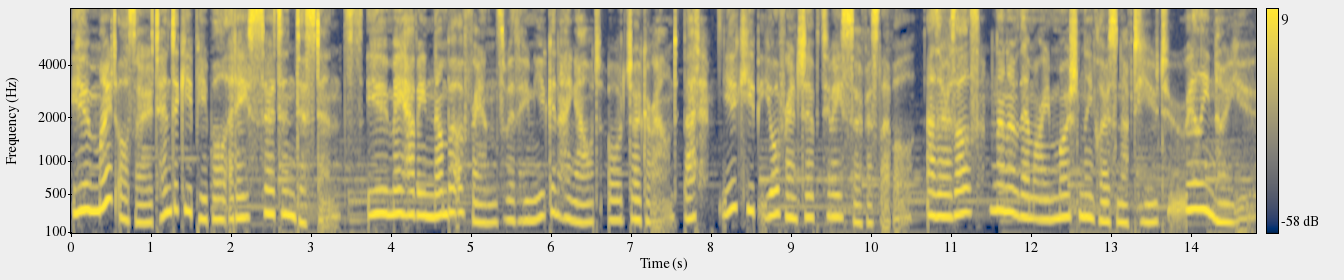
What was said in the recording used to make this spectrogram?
you might also tend to keep people at a certain distance. You may have a number of friends with whom you can hang out or joke around, but you keep your friendship to a surface level. As a result, none of them are emotionally close enough to you to really know you.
